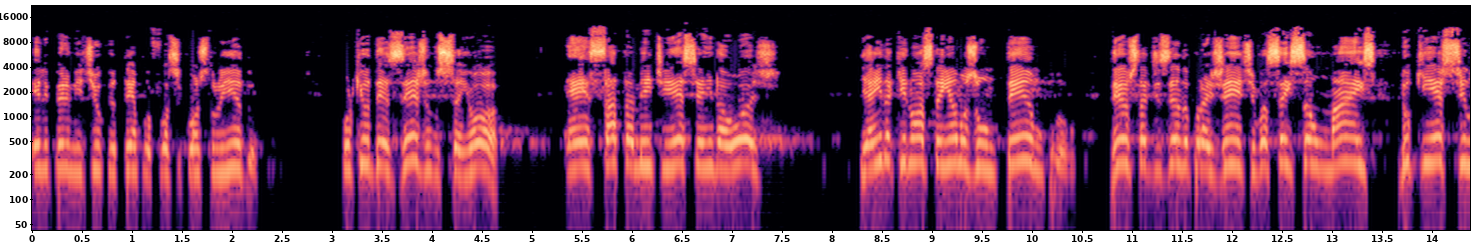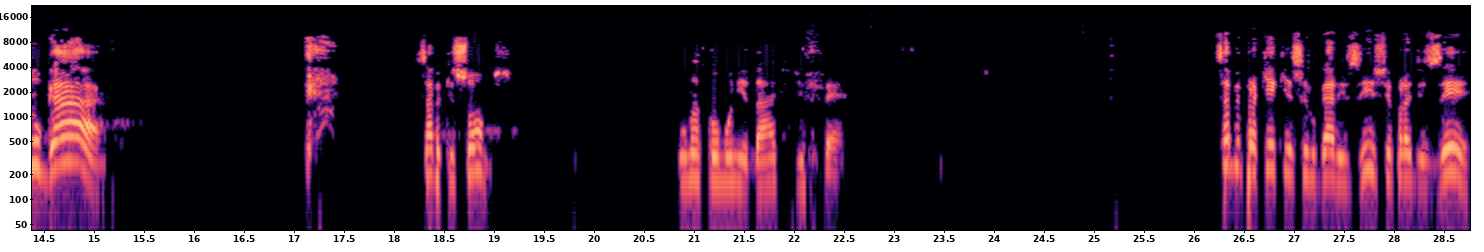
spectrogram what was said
ele permitiu que o templo fosse construído, porque o desejo do Senhor é exatamente esse ainda hoje. E ainda que nós tenhamos um templo, Deus está dizendo para a gente: vocês são mais do que este lugar. Sabe o que somos? Uma comunidade de fé. Sabe para que, que esse lugar existe? É para dizer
